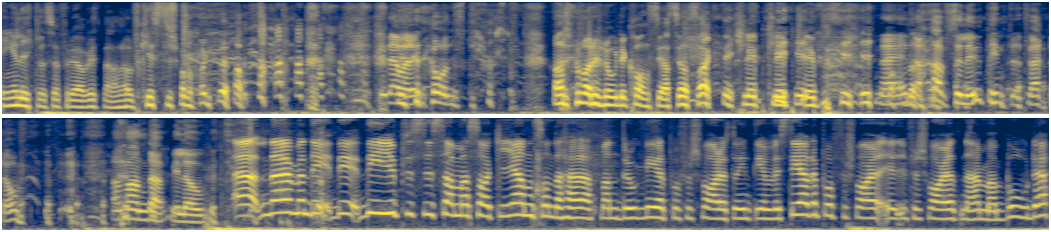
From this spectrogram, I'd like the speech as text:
Ingen liknelse för övrigt mellan Ulf Kristersson och Magdalena Det där var det konstigaste. Ja, det var det nog det konstigaste jag sagt. I klipp, klipp, klipp. nej, nej, absolut inte. Tvärtom. Amanda vill ha ordet. Uh, nej, men det, det, det, är ju precis samma sak igen som det här att man drog ner på försvaret och inte investerade på försvar, i försvaret när man borde.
